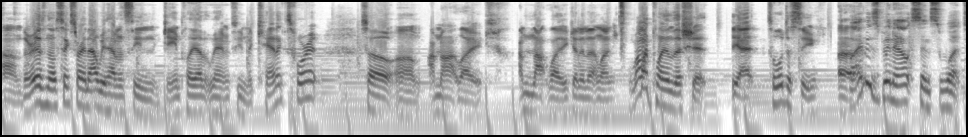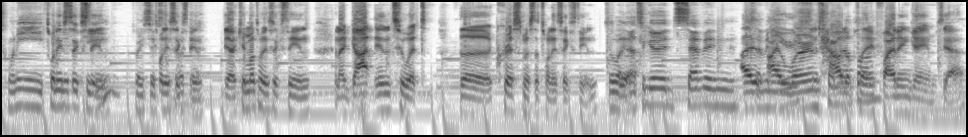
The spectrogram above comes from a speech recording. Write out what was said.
Um, there is no six right now. We haven't seen gameplay of it. We haven't seen mechanics for it. So um, I'm not like I'm not like getting that like why am I playing this shit yet? So we'll just see. Uh, Five has been out since what? 20, 2016. 2016. 2016. okay. Yeah, it came out 2016, and I got into it the Christmas of 2016. So what? Yeah. That's a good seven. I, seven I years learned how to play on? fighting games. Yeah,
